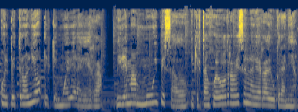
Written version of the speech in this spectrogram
o el petróleo el que mueve a la guerra? Dilema muy pesado y que está en juego otra vez en la guerra de Ucrania.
